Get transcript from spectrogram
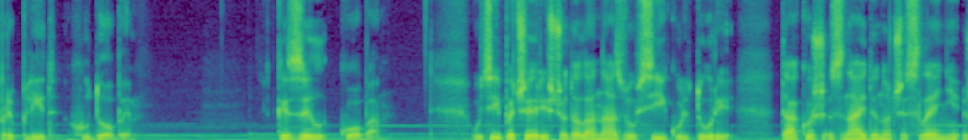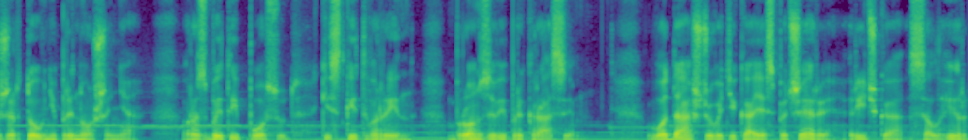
приплід худоби. Кизил Коба. У цій печері, що дала назву всій культурі, також знайдено численні жертовні приношення, розбитий посуд, кістки тварин, бронзові прикраси. Вода, що витікає з печери, річка Салгир,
